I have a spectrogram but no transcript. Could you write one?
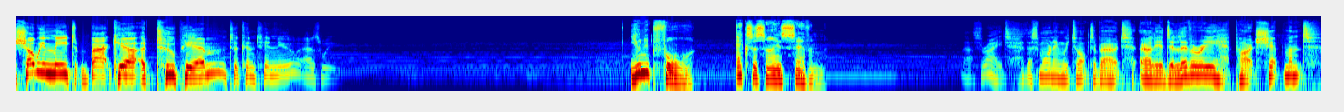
shall we meet back here at 2 p.m. to continue as we. Unit 4, Exercise 7. That's right. This morning we talked about earlier delivery, part shipment,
